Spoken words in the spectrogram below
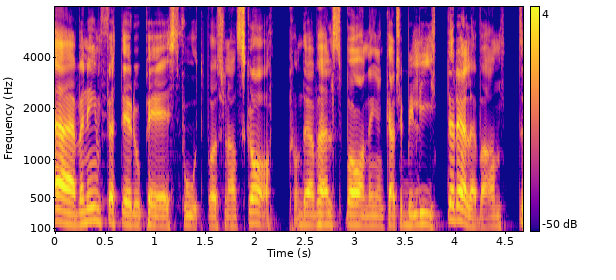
även inför ett europeiskt fotbollslandskap, och där väl spaningen kanske blir lite relevant,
